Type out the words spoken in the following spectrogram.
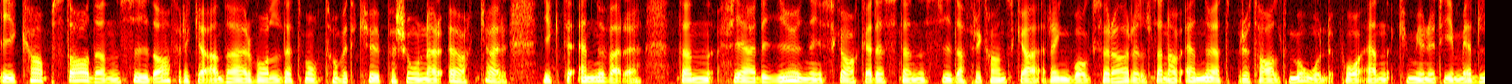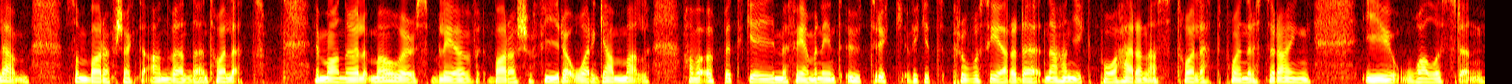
I Kapstaden, Sydafrika, där våldet mot hbtq-personer ökar, gick det ännu värre. Den 4 juni skakades den sydafrikanska regnbågsrörelsen av ännu ett brutalt mord på en communitymedlem som bara försökte använda en toalett. Emanuel Mowers blev bara 24 år gammal. Han var öppet gay med feminint uttryck vilket provocerade när han gick på herrarnas toalett på en restaurang i Wollaston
